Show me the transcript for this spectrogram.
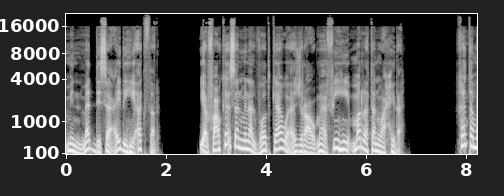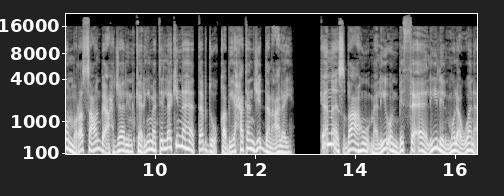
من مد ساعده أكثر. يرفع كاسا من الفودكا ويجرع ما فيه مرة واحدة. خاتم مرصع بأحجار كريمة لكنها تبدو قبيحة جدا عليه كأن إصبعه مليء بالثآليل الملونة.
